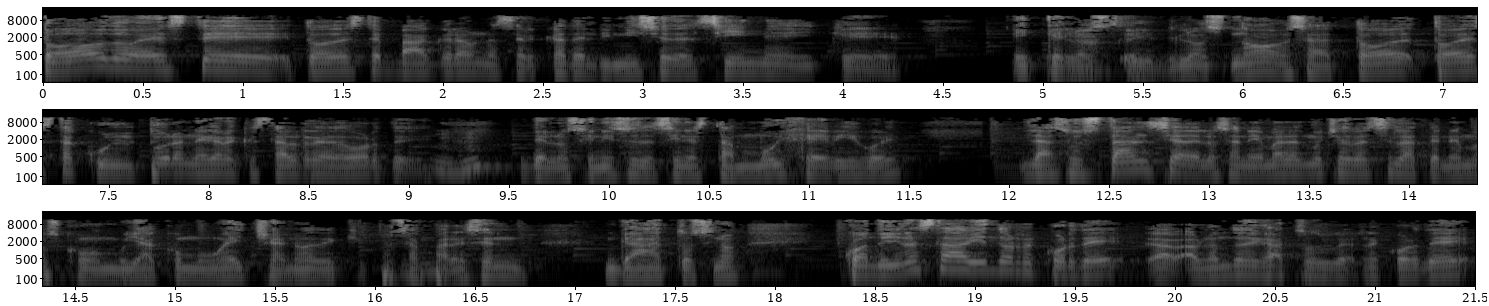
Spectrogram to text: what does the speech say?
todo este, todo este background acerca del inicio del cine y que, y que Ah, los, y los, no, o sea, todo, toda esta cultura negra que está alrededor de los inicios del cine está muy heavy, güey. La sustancia de los animales muchas veces la tenemos como ya como hecha, ¿no? De que pues aparecen gatos, ¿no? Cuando yo la estaba viendo recordé, hablando de gatos, recordé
